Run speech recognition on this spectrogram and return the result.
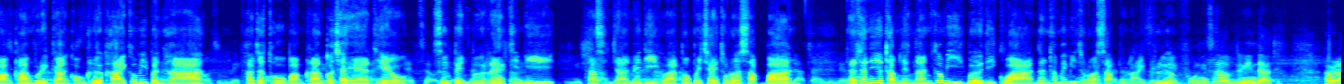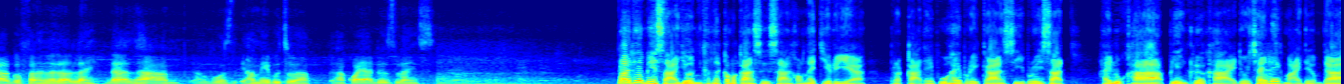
บางครั้งบริการของเครือข่ายก็มีปัญหา ถ้าจะโทรบางครั้งก็ใช้ Airtel ซึ่งเป็นเบอร์แรกที่มี ถ้าสัญญาณไม่ดีก็อาจต้องไปใช้โทรศัพท์บ้าน แต่แทนที่จะทำอย่างนั้นก็มีอีกเบอร์ดีกว่า นั่นทำให้มีโทรศัพท์อยู่หลายเครื่อง Phone. Instead of doing that, I ปลายเดือนเมษายนคณะกรรมการสื่อสารของไนจีเรีย ประกาศให้ผู้ให้บริการ 4 บริษัท ให้ลูกค้าเปลี่ยนเครือข่ายโดยใช้เลขหมายเดิมได้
